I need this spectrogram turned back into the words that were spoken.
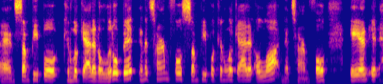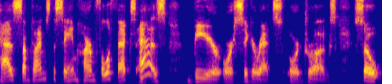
And some people can look at it a little bit and it's harmful. Some people can look at it a lot and it's harmful. And it has sometimes the same harmful effects as beer or cigarettes or drugs. So,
